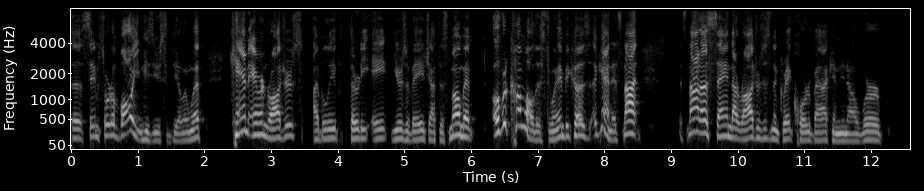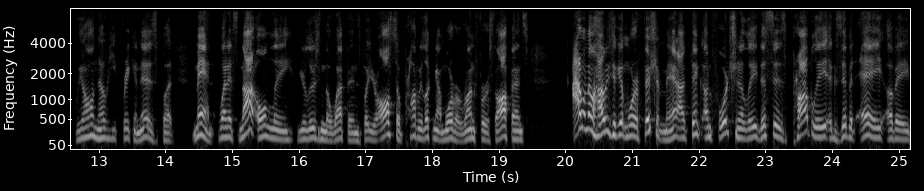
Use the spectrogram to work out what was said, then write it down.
the same sort of volume he's used to dealing with. Can Aaron Rodgers, I believe 38 years of age at this moment, overcome all this, Dwain? Because again, it's not it's not us saying that Rodgers isn't a great quarterback and you know we're we all know he freaking is. But man, when it's not only you're losing the weapons, but you're also probably looking at more of a run first offense. I don't know how he's gonna get more efficient, man. I think unfortunately, this is probably exhibit A of a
